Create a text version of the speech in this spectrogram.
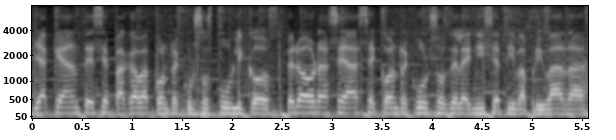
ya que antes se pagaba con recursos públicos, pero ahora se hace con recursos de la iniciativa privada.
